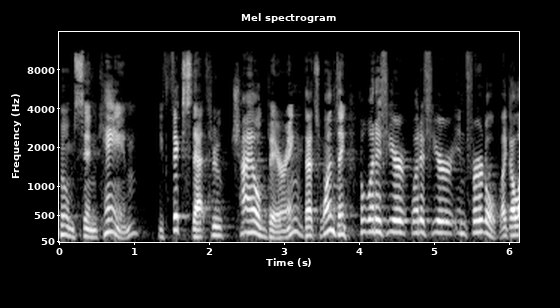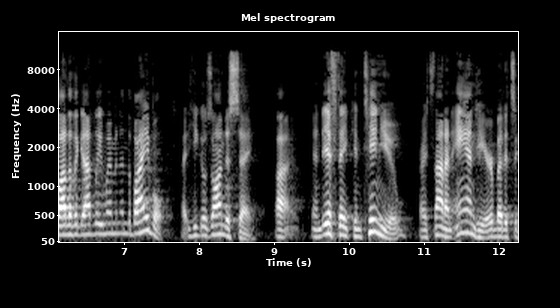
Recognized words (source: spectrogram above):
whom sin came you fix that through childbearing. That's one thing. But what if you're, what if you're infertile, like a lot of the godly women in the Bible? He goes on to say, uh, and if they continue, right, it's not an and here, but it's, a,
